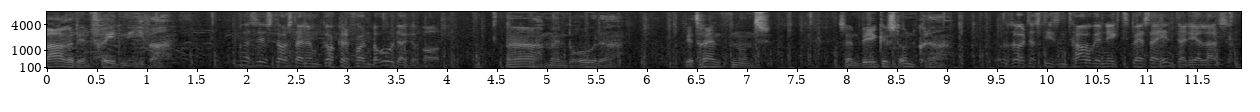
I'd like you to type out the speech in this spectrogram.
Wahre den Frieden, Ivar. Was ist aus deinem Gockel von Bruder geworden? Ach, mein Bruder. Wir trennten uns. Sein Weg ist unklar. Du solltest diesen Tauge nichts besser hinter dir lassen.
